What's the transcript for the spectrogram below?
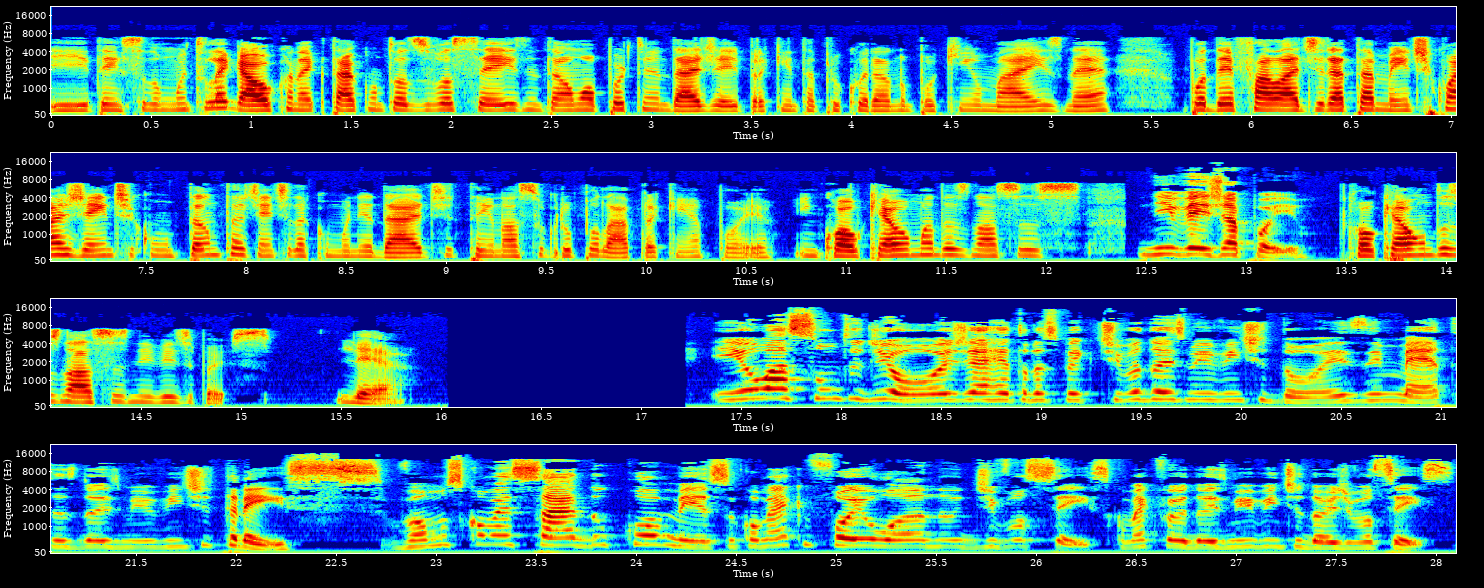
e tem sido muito legal conectar com todos vocês, então é uma oportunidade aí pra quem tá procurando um pouquinho mais, né, poder falar diretamente com a gente, com tanta gente da comunidade. Tem nosso grupo lá pra quem apoia, em qualquer uma das nossas, Níveis de apoio. qualquer um dos nossos níveis de apoios. Yeah. E o assunto de hoje é retrospectiva 2022 e metas 2023. Vamos começar do começo. Como é que foi o ano de vocês? Como é que foi o 2022 de vocês?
